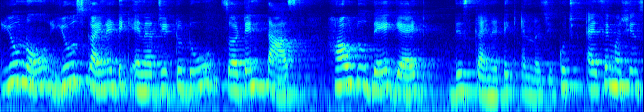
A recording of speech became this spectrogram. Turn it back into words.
you know, use kinetic energy to do certain task. How do they get this kinetic energy कुछ ऐसे मशीन्स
